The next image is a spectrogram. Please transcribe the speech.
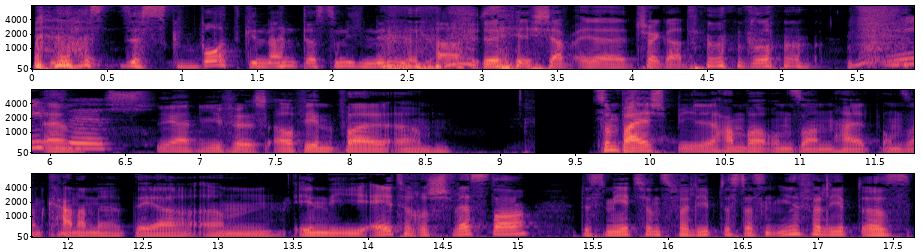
Du hast das Wort genannt, das du nicht nennen darfst. ich hab äh, triggert. so. Niefisch. Ähm, ja, Niefisch. Auf jeden Fall. Ähm, zum Beispiel haben wir unseren halt unseren Kaname, der ähm, in die ältere Schwester des Mädchens verliebt ist, das in ihn verliebt ist.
